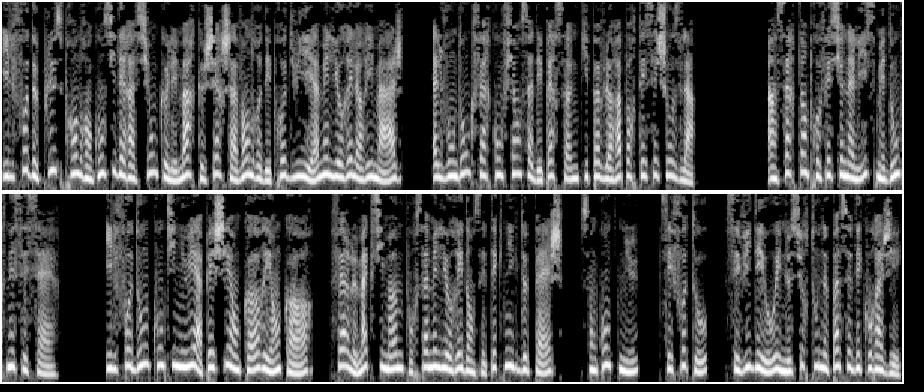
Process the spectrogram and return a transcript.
Il faut de plus prendre en considération que les marques cherchent à vendre des produits et améliorer leur image, elles vont donc faire confiance à des personnes qui peuvent leur apporter ces choses-là. Un certain professionnalisme est donc nécessaire. Il faut donc continuer à pêcher encore et encore, faire le maximum pour s'améliorer dans ses techniques de pêche, son contenu, ses photos, ses vidéos et ne surtout ne pas se décourager.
